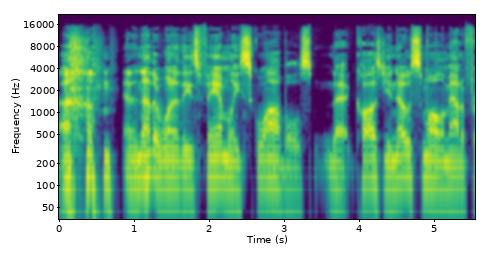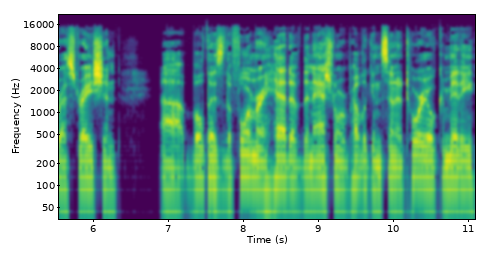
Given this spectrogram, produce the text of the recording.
Um, and another one of these family squabbles that caused you no small amount of frustration, uh, both as the former head of the National Republican Senatorial Committee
